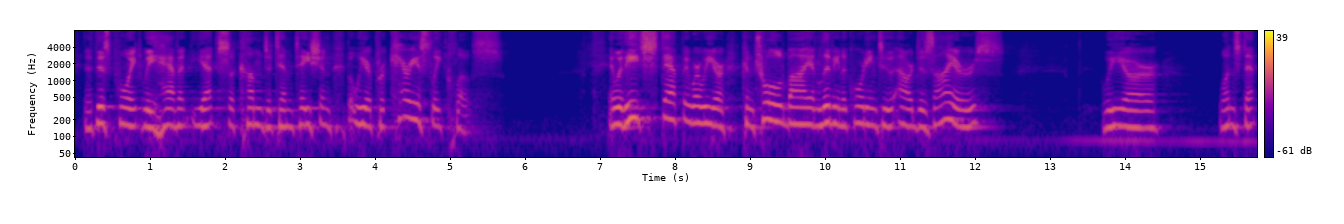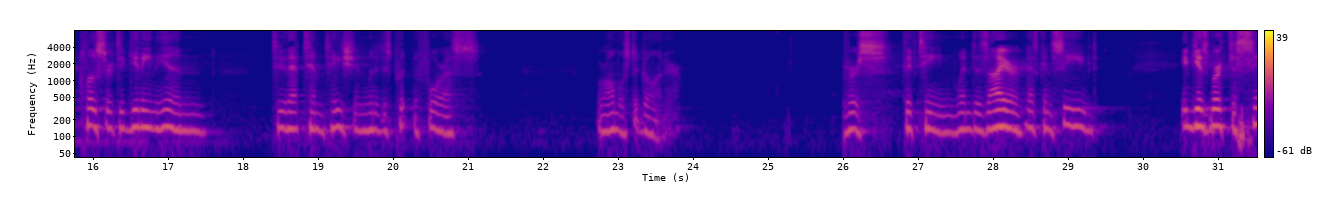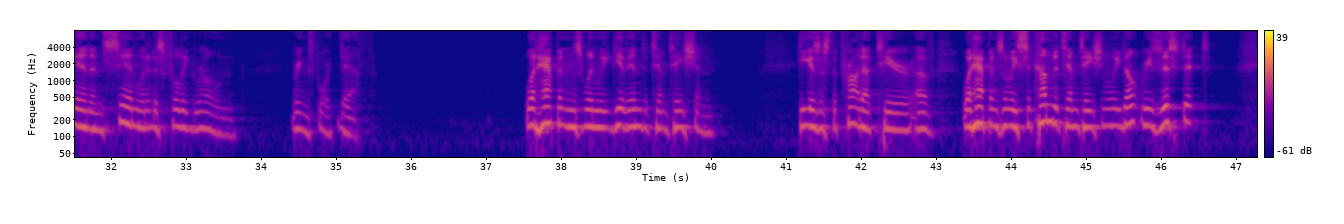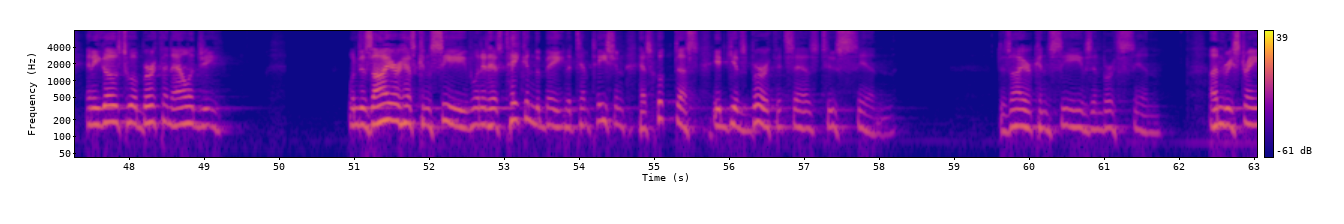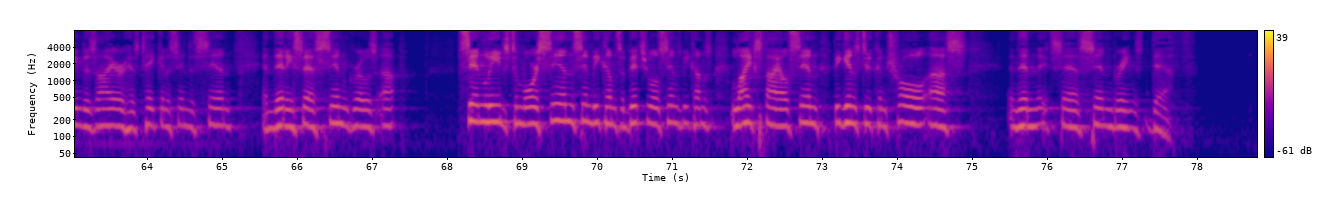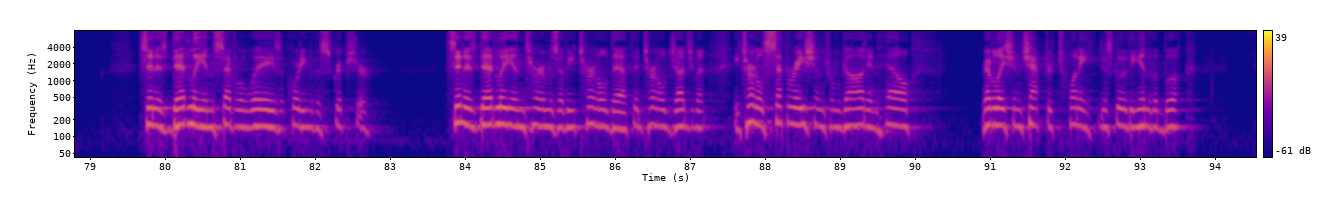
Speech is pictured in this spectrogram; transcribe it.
And at this point, we haven't yet succumbed to temptation, but we are precariously close. And with each step where we are controlled by and living according to our desires, we are one step closer to giving in to that temptation when it is put before us we're almost a goner. Verse 15 When desire has conceived, it gives birth to sin, and sin, when it is fully grown, brings forth death. What happens when we give in to temptation? He gives us the product here of what happens when we succumb to temptation, we don't resist it. And he goes to a birth analogy. When desire has conceived, when it has taken the bait, the temptation has hooked us, it gives birth, it says, to sin. Desire conceives and births sin. Unrestrained desire has taken us into sin. And then he says, sin grows up. Sin leads to more sin. Sin becomes habitual. Sin becomes lifestyle. Sin begins to control us. And then it says, sin brings death. Sin is deadly in several ways, according to the scripture. Sin is deadly in terms of eternal death, eternal judgment, eternal separation from God in hell. Revelation chapter 20, just go to the end of the book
